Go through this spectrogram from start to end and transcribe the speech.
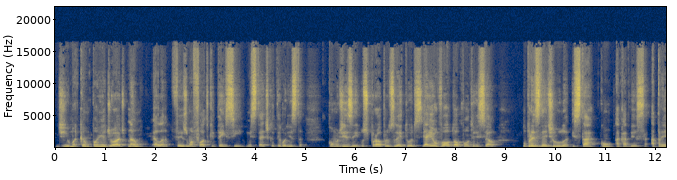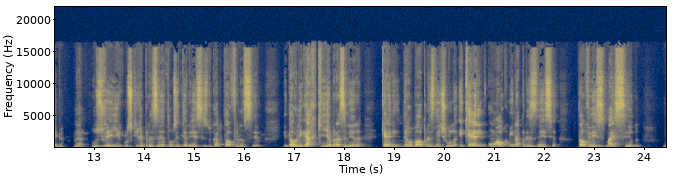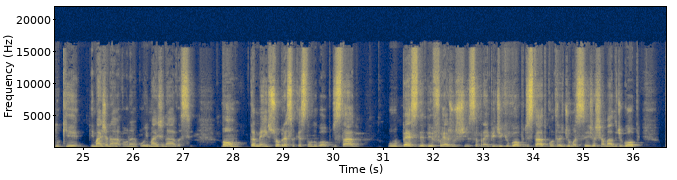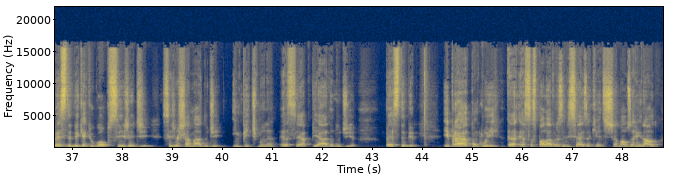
de uma campanha de ódio. Não, ela fez uma foto que tem sim uma estética terrorista, como dizem os próprios leitores. E aí eu volto ao ponto inicial. O presidente Lula está com a cabeça a prêmio. Né? Os veículos que representam os interesses do capital financeiro e da oligarquia brasileira querem derrubar o presidente Lula e querem um Alckmin na presidência, talvez mais cedo do que imaginavam, né? ou imaginava-se. Bom, também sobre essa questão do golpe de Estado, o PSDB foi à justiça para impedir que o golpe de Estado contra Dilma seja chamado de golpe. PSDB quer que o golpe seja, de, seja chamado de impeachment, né? Essa é a piada do dia PSDB. E para concluir é, essas palavras iniciais aqui antes de chamar o Zé Reinaldo,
